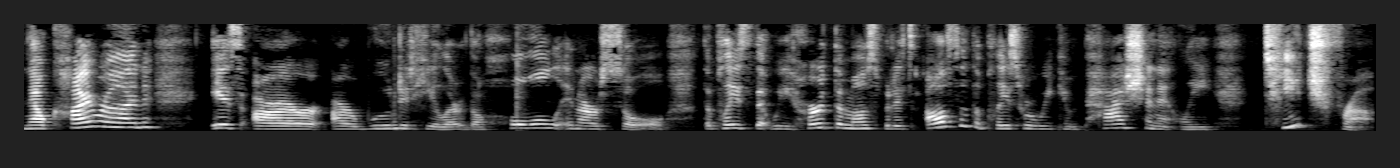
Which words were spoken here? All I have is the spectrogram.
Now, Chiron is our our wounded healer the hole in our soul the place that we hurt the most but it's also the place where we compassionately teach from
